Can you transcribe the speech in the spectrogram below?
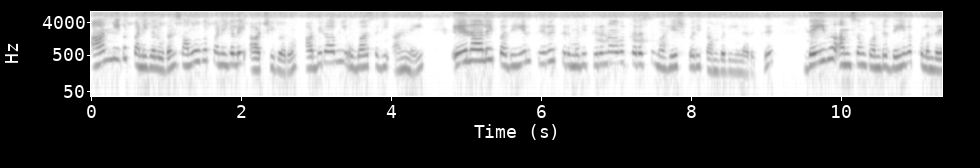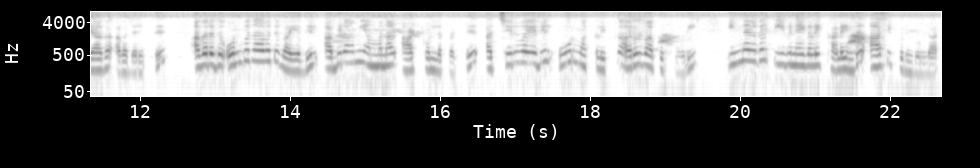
ஆன்மீக பணிகளுடன் சமூக பணிகளை ஆற்றி வரும் அபிராமி உபாசகி அன்னை ஏலாலை பதியில் திரு திருமதி திருநாவுக்கரசு மகேஸ்வரி தம்பதியினருக்கு தெய்வ அம்சம் கொண்ட தெய்வ குழந்தையாக அவதரித்து அவரது ஒன்பதாவது வயதில் அபிராமி அம்மனால் ஆட்கொள்ள அச்சிறு வயதில் ஊர் மக்களுக்கு அருள்வாக்கு கூறி இன்னல்கள் அலைந்து ஆசி புரிந்துள்ளார்.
